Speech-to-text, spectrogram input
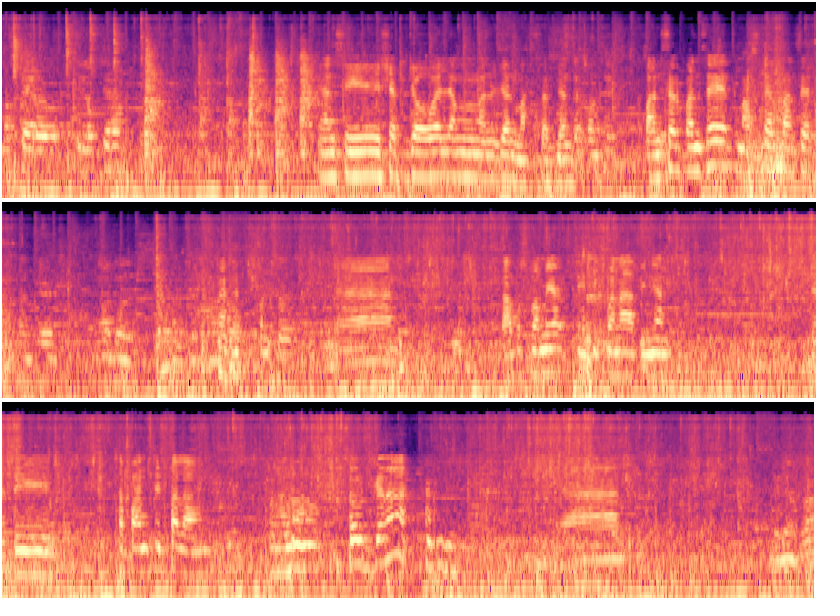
mastero, silog sir ah. Yan si Chef Joel ang ano dyan, master dyan. Master. Panser Panset, Master Panset. Master noodles. Yan. Tapos mamaya titikman natin yan. Kasi sa pansit pa lang, ano, solve ka na. Yan. Ganyan ba?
